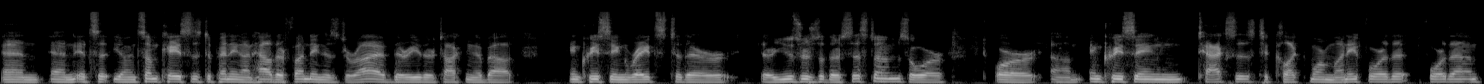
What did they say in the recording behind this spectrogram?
and and it's you know in some cases depending on how their funding is derived they're either talking about increasing rates to their their users of their systems or or um, increasing taxes to collect more money for the for them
